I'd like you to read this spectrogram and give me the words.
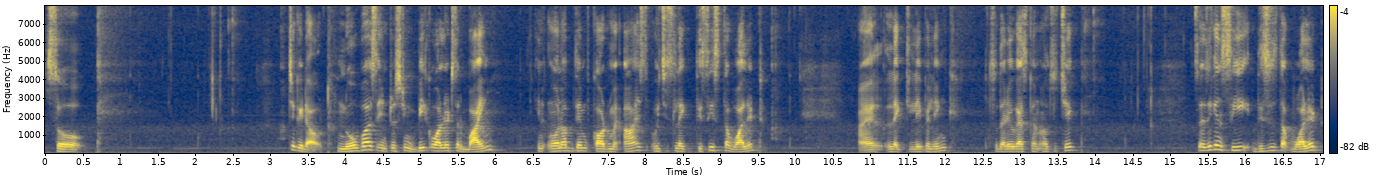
So check it out. Nova's interesting big wallets are buying. In one of them caught my eyes which is like this is the wallet. I'll like leave a link so that you guys can also check. So as you can see this is the wallet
